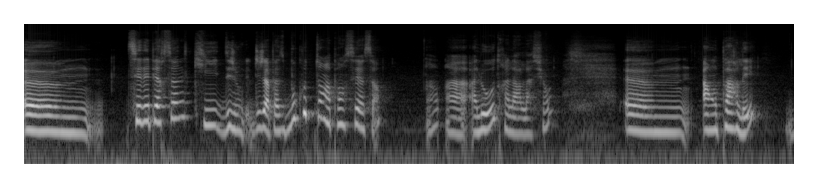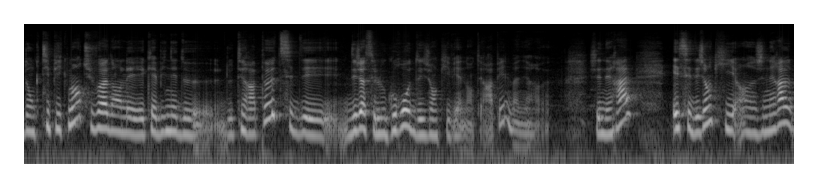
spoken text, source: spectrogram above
Euh, C'est des personnes qui déjà, passent beaucoup de temps à penser à ça, hein, à, l'autre, à la relation, euh, à en parler, Donc typiquement, tu vois, dans les cabinets de, thérapeutes, c'est déjà c'est le gros des gens qui viennent en thérapie de manière euh, générale, et c'est des gens qui en général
